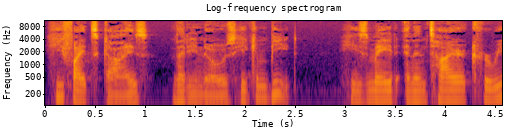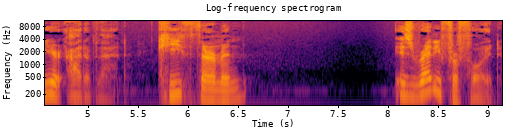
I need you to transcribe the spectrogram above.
He fights guys that he knows he can beat. He's made an entire career out of that. Keith Thurman is ready for Floyd.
